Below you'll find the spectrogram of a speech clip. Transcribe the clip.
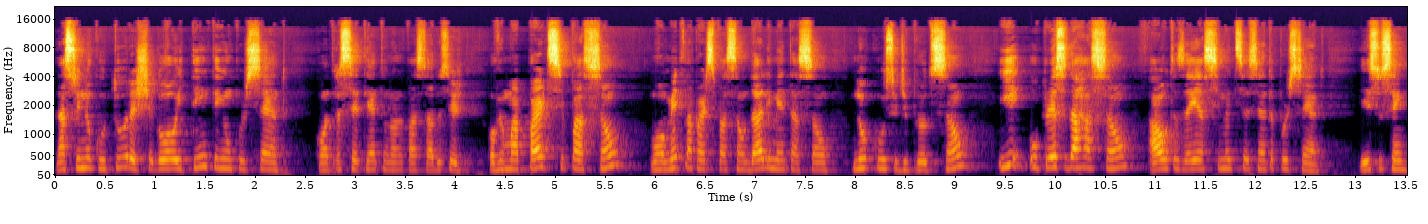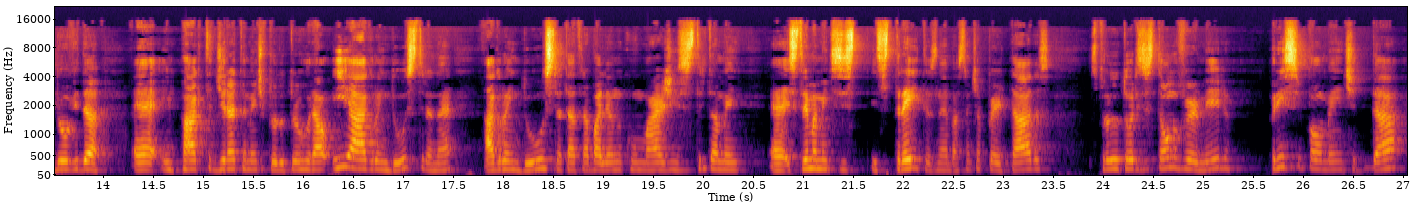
Na suinocultura chegou a 81% contra 70% no ano passado. Ou seja, houve uma participação, um aumento na participação da alimentação no custo de produção e o preço da ração altas aí acima de 60%. Isso, sem dúvida, é, impacta diretamente o produtor rural e a agroindústria. Né? A agroindústria está trabalhando com margens estritamente, é, extremamente estreitas, né? bastante apertadas. Os produtores estão no vermelho, principalmente da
